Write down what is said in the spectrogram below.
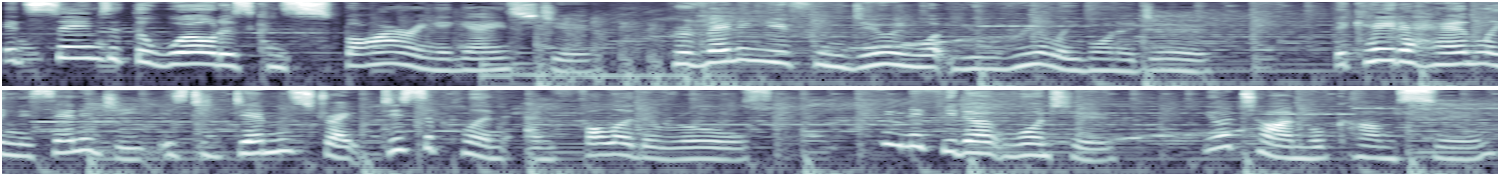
It seems that the world is conspiring against you, preventing you from doing what you really want to do. The key to handling this energy is to demonstrate discipline and follow the rules. Even if you don't want to, your time will come soon.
